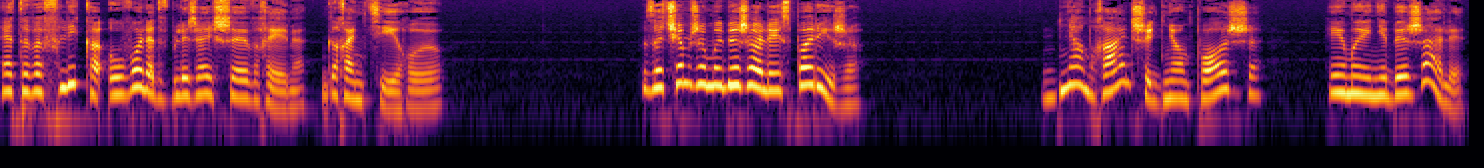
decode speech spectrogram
Этого флика уволят в ближайшее время, гарантирую». Зачем же мы бежали из Парижа? Днем раньше, днем позже. И мы не бежали.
